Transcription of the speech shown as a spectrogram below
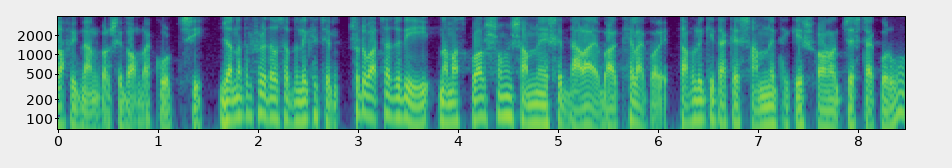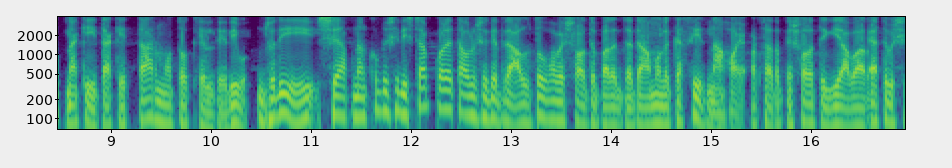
তফিক দান করে সেটা আমরা করছি। জান্নাতুল ফেরদাউস আপনি লিখেছেন, ছোট বাচ্চা যদি নামাজ পড়ার সময় সামনে এসে দাঁড়ায় বা খেলা করে, তাহলে কি তাকে সামনে থেকে সরানোর চেষ্টা করব, নাকি তাকে তার মতো খেলতে দিব? যদি সে আপনার খুব বেশি ডিস্টার্ব করে, তাহলে সেক্ষেত্রে আলতো ভাবে সরাতে পারেন, যাতে আমলে কাসির না হয়। অর্থাৎ আপনি সরাতে গিয়ে আবার এত বেশি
